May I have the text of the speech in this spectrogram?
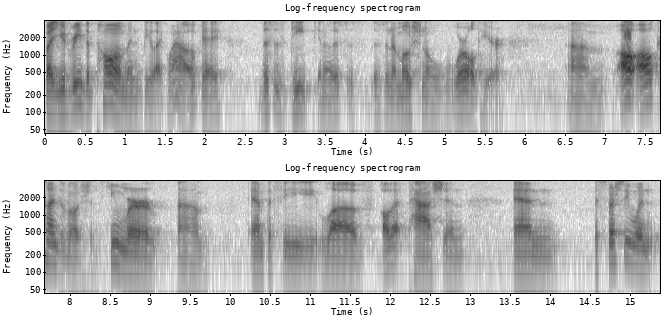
But you'd read the poem and be like, wow, okay, this is deep, you know, this is, there's an emotional world here. Um, all, all kinds of emotions, humor, um, empathy, love, all that passion. And especially when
